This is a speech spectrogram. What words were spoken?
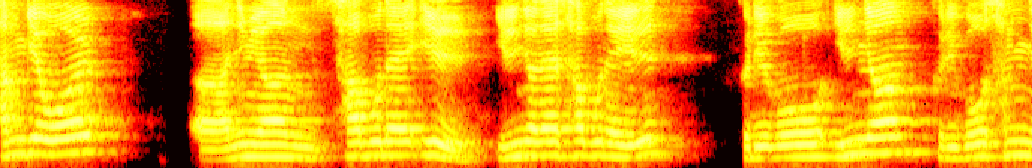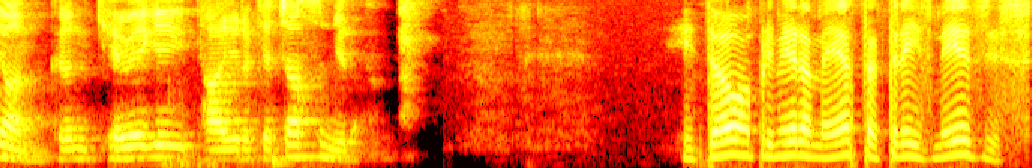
3개월 어, 아니면 4분의 1, 1년에 4분의 1 그리고 1년 그리고 3년 그런 계획이 다 이렇게 짰습니다. Então a primeira meta, três meses,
